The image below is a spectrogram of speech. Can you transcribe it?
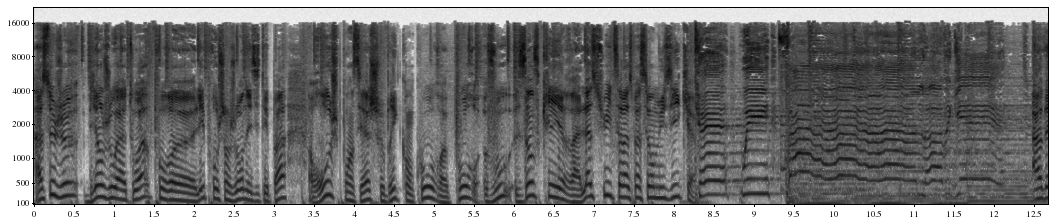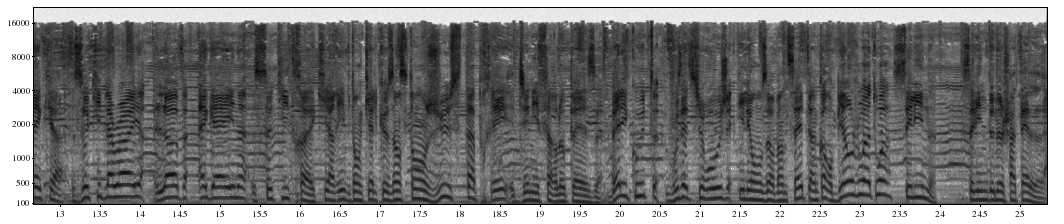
à ce jeu. Bien joué à toi pour les prochains jours. N'hésitez pas, rouge.ch rubrique concours pour vous inscrire. La suite, ça va se passer en musique. Avec The Kid Laroi, Love Again, ce titre qui arrive dans quelques instants juste après Jennifer Lopez. Belle écoute, vous êtes sur Rouge, il est 11h27 et encore bien joué à toi Céline, Céline de Neuchâtel.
